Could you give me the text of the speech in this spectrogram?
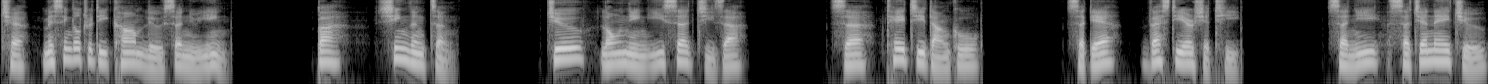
七 MissingUltra.com 流失原因。八新人证。九龙人医师技术。十推荐糖果。十点 Vestiaire 实体。十二实践研究。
